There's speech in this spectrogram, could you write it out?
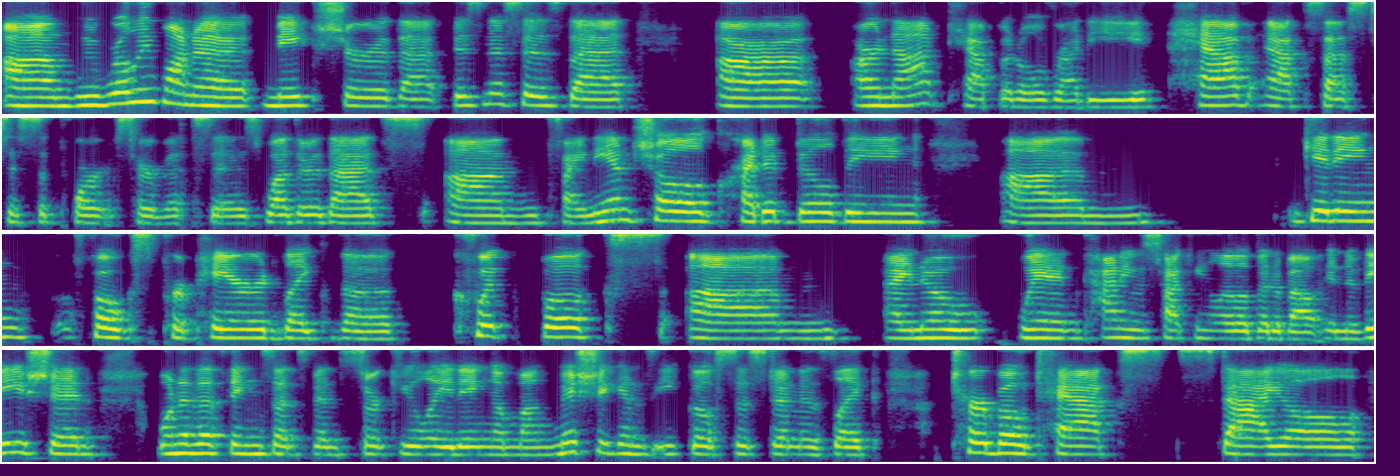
um, we really want to make sure that businesses that uh, are not capital ready have access to support services, whether that's um, financial, credit building, um, getting folks prepared, like the QuickBooks. Um, I know when Connie was talking a little bit about innovation, one of the things that's been circulating among Michigan's ecosystem is like TurboTax style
